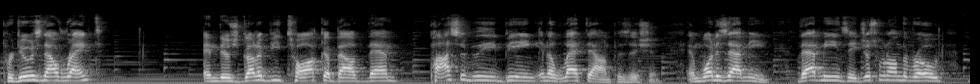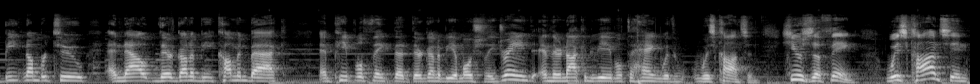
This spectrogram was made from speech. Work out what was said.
Purdue is now ranked, and there's going to be talk about them possibly being in a letdown position. And what does that mean? That means they just went on the road, beat number two, and now they're going to be coming back and people think that they're going to be emotionally drained and they're not going to be able to hang with Wisconsin. Here's the thing Wisconsin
